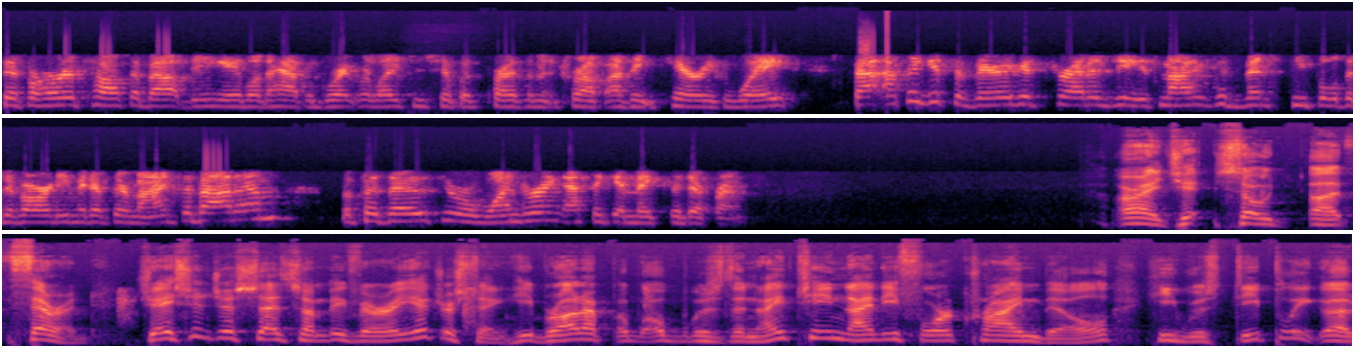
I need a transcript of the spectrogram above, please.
So for her to talk about being able to have a great relationship with President Trump, I think carries weight. I think it's a very good strategy. It's not to convince people that have already made up their minds about him, but for those who are wondering, I think it makes a difference. All right, so uh, Tharon, Jason just said something very interesting. He brought up uh, was the 1994 crime bill. He was deeply uh,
